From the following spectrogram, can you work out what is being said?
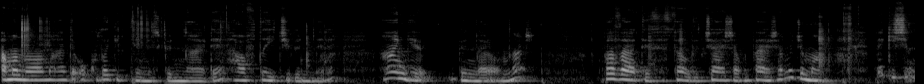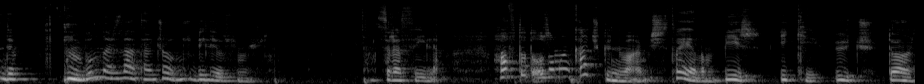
Ama normalde okula gittiğimiz günlerde hafta içi günleri hangi günler onlar? Pazartesi, salı, çarşamba, perşembe, cuma. Peki şimdi bunları zaten çoğunuz biliyorsunuz sırasıyla. Haftada o zaman kaç gün varmış? Sayalım. 1, 2, 3, 4,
